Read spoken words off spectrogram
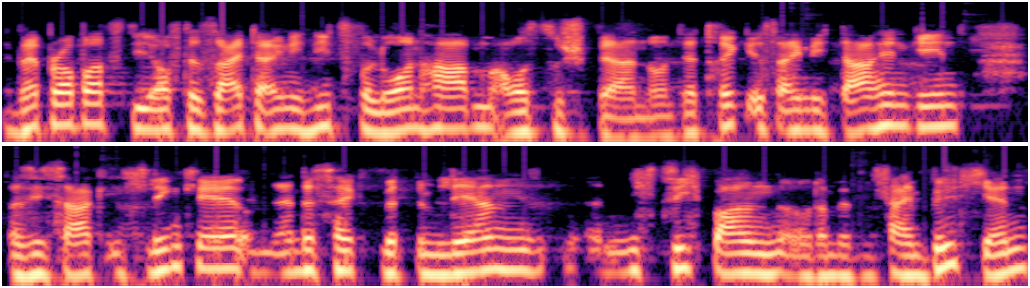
Webrobots, die auf der Seite eigentlich nichts verloren haben, auszusperren. Und der Trick ist eigentlich dahingehend, dass ich sage, ich linke im Endeffekt mit einem leeren, nicht sichtbaren oder mit einem kleinen Bildchen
